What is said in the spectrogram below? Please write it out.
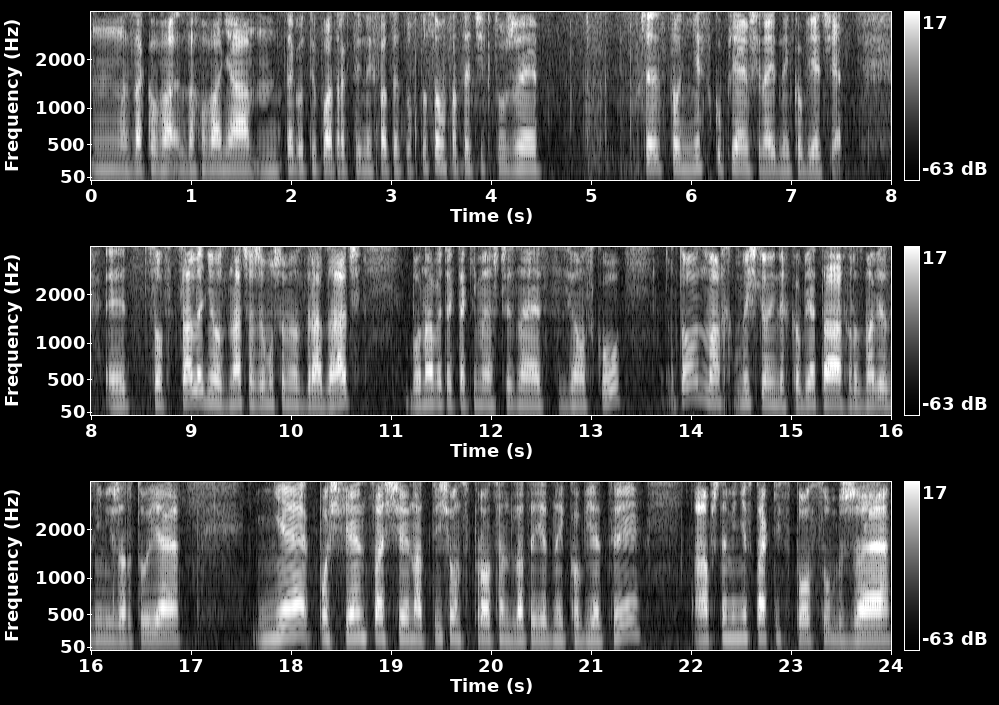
mm, zachowania mm, tego typu atrakcyjnych facetów to są faceci, którzy często nie skupiają się na jednej kobiecie, Yy, co wcale nie oznacza, że muszą ją zdradzać, bo nawet jak taki mężczyzna jest w związku, to on ma myśli o innych kobietach, rozmawia z nimi, żartuje, nie poświęca się na 1000% dla tej jednej kobiety, a przynajmniej nie w taki sposób, że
